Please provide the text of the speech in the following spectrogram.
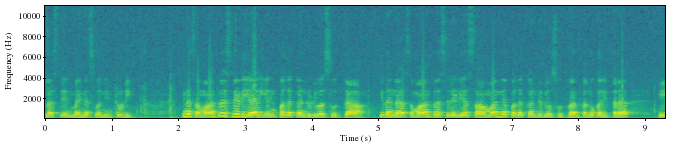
plus N minus one into D. ಇನ್ನು ಸಮಾಂತರ ಶ್ರೇಣಿಯ ಎನ್ ಪದ ಕಂಡುಹಿಡಿಯುವ ಸೂತ್ರ, ಇದನ್ನ ಸಮಾಂತರ ಶ್ರೇಣಿಯ ಸಾಮಾನ್ಯ ಪದ ಕಂಡುಹಿಡಿಯುವ ಸೂತ್ರ ಅಂತಾನೂ ಕರೀತಾರೆ. A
